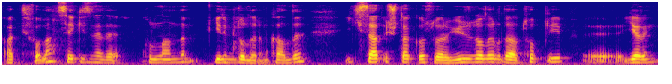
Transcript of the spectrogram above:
aktif olan. 8'ine de kullandım. 20 dolarım kaldı. 2 saat 3 dakika sonra 100 doları daha toplayıp e, yarın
